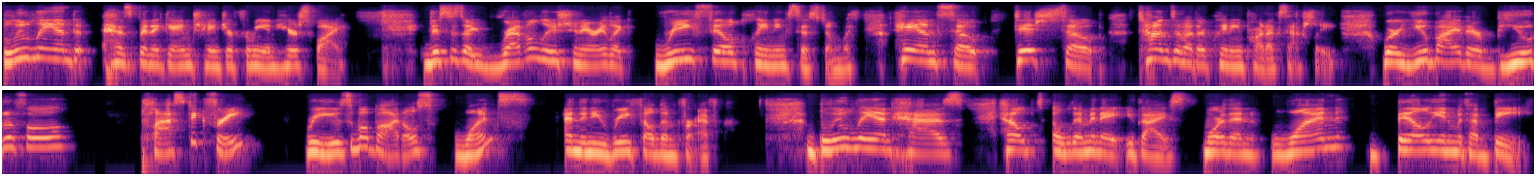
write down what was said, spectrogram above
Blue Land has been a game changer for me, and here's why. This is a revolutionary, like refill cleaning system with hand soap, dish soap, tons of other cleaning products, actually, where you buy their beautiful plastic free, reusable bottles once, and then you refill them forever. Blueland has helped eliminate, you guys, more than 1 billion with a B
